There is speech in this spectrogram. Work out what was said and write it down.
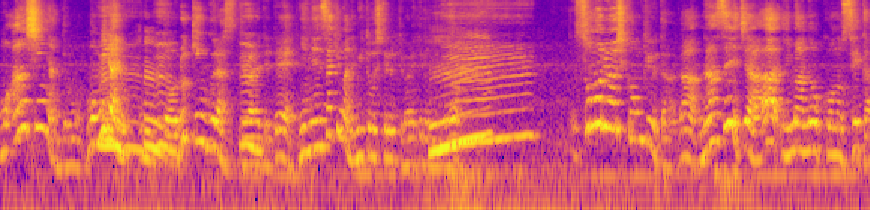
もう安心やんって思う。もう未来の、ルッキンググラスって言われてて、2年先まで見通してるって言われてるうんだけど、んその量子コンピューターがなぜじゃあ今のこの世界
